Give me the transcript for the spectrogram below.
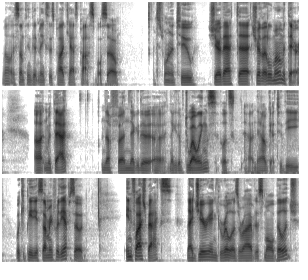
well is something that makes this podcast possible. So I just wanted to share that uh, share that little moment there. Uh, and with that, enough uh, negative uh, negative dwellings. Let's now get to the Wikipedia summary for the episode. In flashbacks, Nigerian guerrillas arrive at a small village,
